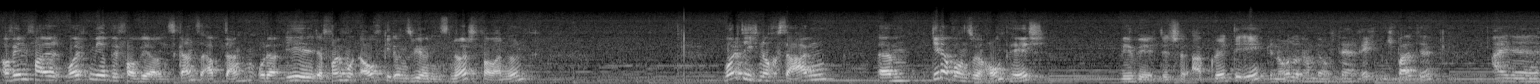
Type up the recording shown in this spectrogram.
Auf jeden Fall wollten wir, bevor wir uns ganz abdanken oder ehe der Vollmond aufgeht, uns wieder ins Nerds verwandeln, wollte ich noch sagen, ähm, geht auf unsere Homepage www.digitalupgrade.de Genau, dort haben wir auf der rechten Spalte eine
